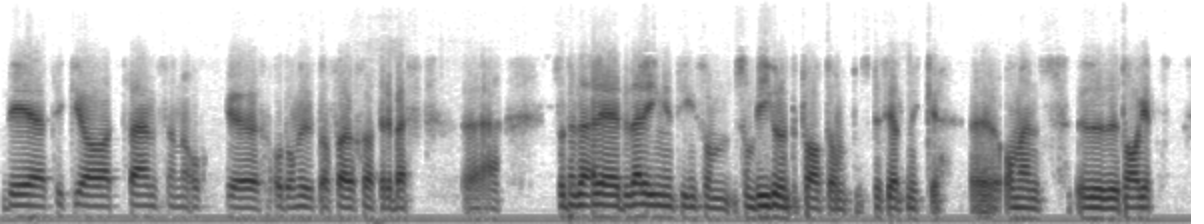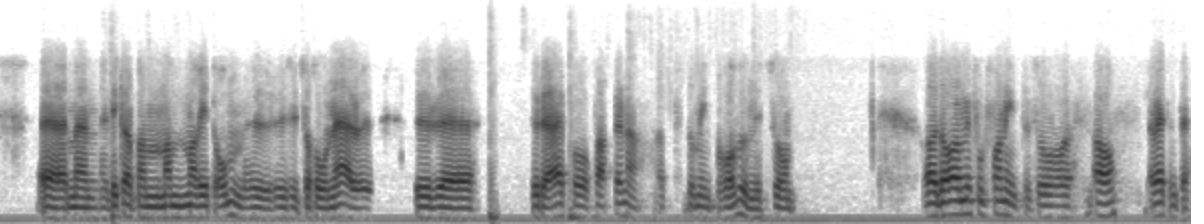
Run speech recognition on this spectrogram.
Det tycker jag att fansen och, och de utanför sköter det bäst. Så det där är, det där är ingenting som, som vi går runt och pratar om speciellt mycket, om ens överhuvudtaget. Eh, men det är klart man, man, man vet om hur, hur situationen är och hur, eh, hur det är på papperna. Att de inte har vunnit. Så, ja, det har de fortfarande inte. Så ja, jag vet inte.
